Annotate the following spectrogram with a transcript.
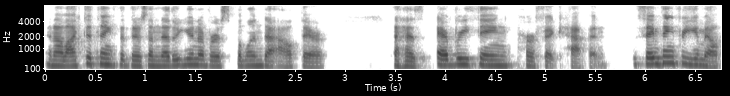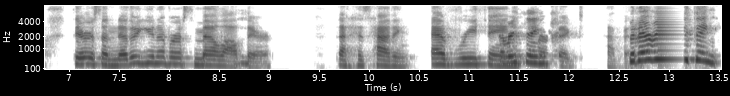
And I like to think that there's another universe, Belinda, out there that has everything perfect happen. Same thing for you, Mel. There is another universe, Mel, out there that has having everything, everything perfect happen. But everything,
